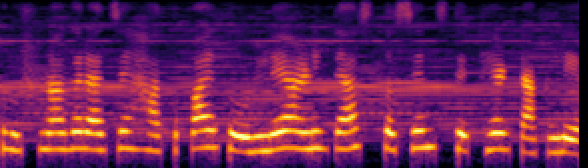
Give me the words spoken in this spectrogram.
कृष्णागराचे हातपाय तोडले आणि त्यास तसेच तेथे टाकले.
